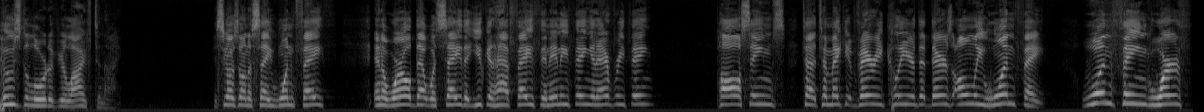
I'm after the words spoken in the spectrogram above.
Who's the Lord of your life tonight? This goes on to say one faith in a world that would say that you can have faith in anything and everything, Paul seems to, to make it very clear that there's only one faith, one thing worth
